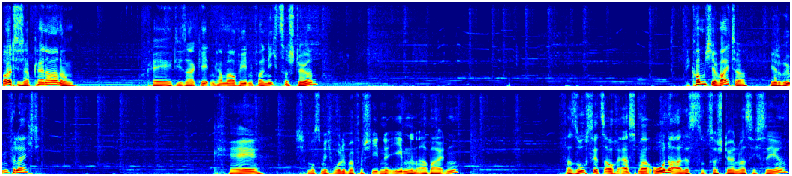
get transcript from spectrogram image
Leute, ich habe keine Ahnung. Okay, diese Raketen kann man auf jeden Fall nicht zerstören. Wie komme ich hier weiter? Hier drüben vielleicht? Okay. Ich muss mich wohl über verschiedene Ebenen arbeiten. Versuch's jetzt auch erstmal ohne alles zu zerstören, was ich sehe.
